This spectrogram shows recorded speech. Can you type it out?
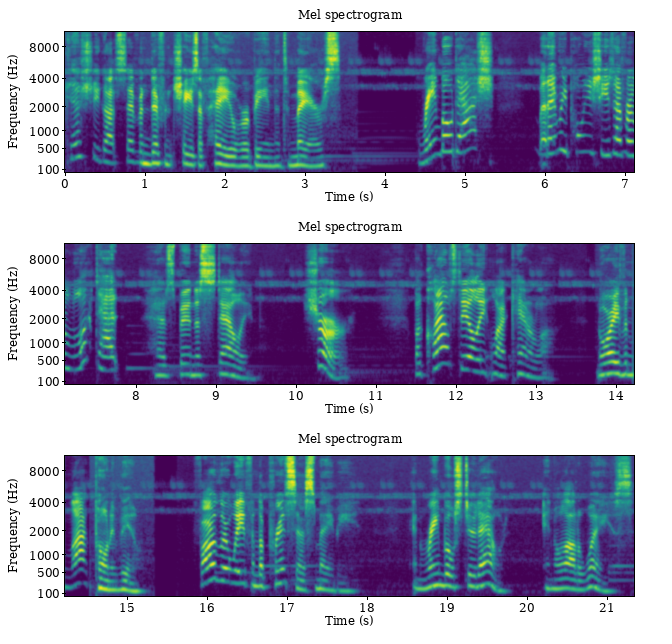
guess she got seven different shades of hay over being into mares. Rainbow Dash? But every pony she's ever looked at has been a stallion. Sure. But Cloudsdale ain't like Canterlot, nor even like Ponyville. Farther away from the princess, maybe. And Rainbow stood out in a lot of ways.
